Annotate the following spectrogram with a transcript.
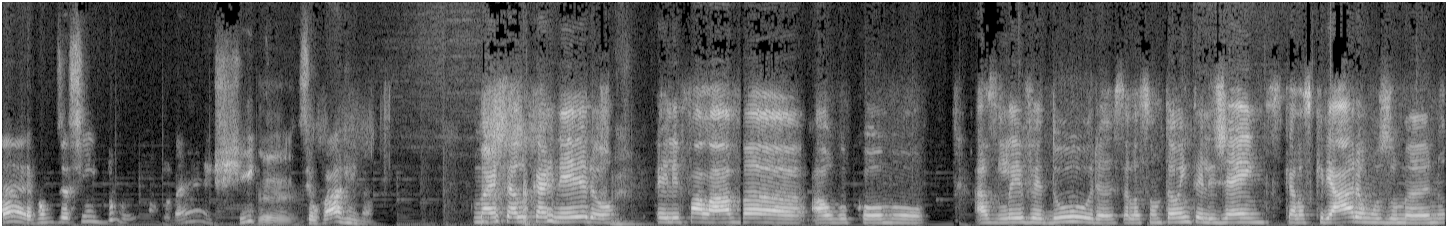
né, vamos dizer assim, do mundo, né? Chique, É. selvagem, não. O Marcelo Carneiro, ele falava algo como as leveduras, elas são tão inteligentes que elas criaram os humanos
